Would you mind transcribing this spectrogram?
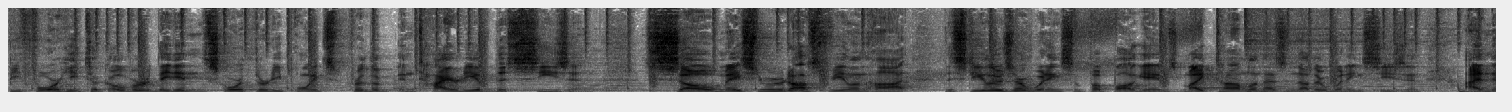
Before he took over, they didn't score 30 points for the entirety of the season. So Mason Rudolph's feeling hot. The Steelers are winning some football games. Mike Tomlin has another winning season. And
